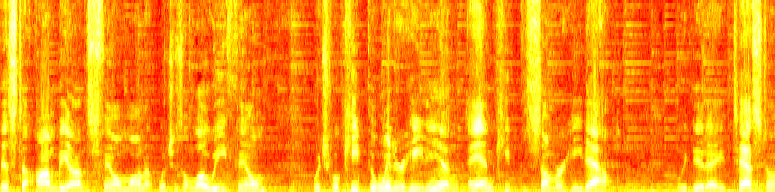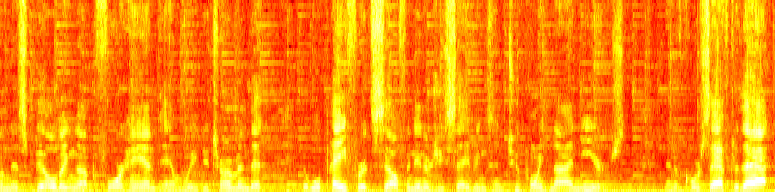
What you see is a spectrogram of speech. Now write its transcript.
Vista Ambiance film on it, which is a low E film, which will keep the winter heat in and keep the summer heat out. We did a test on this building uh, beforehand and we determined that it will pay for itself in energy savings in 2.9 years. And of course after that,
